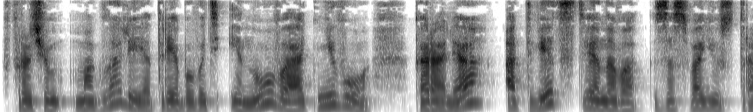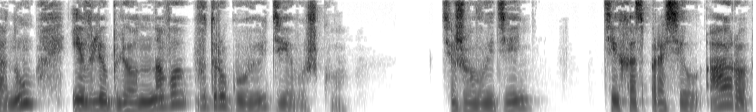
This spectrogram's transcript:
Впрочем, могла ли я требовать иного от него, короля, ответственного за свою страну и влюбленного в другую девушку? «Тяжелый день?» — тихо спросил Ару,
